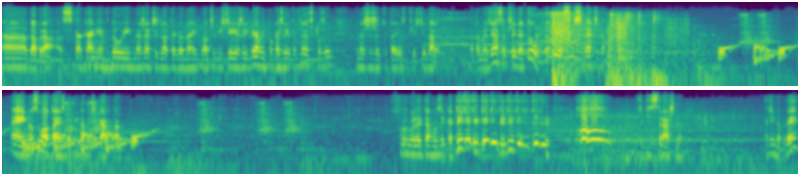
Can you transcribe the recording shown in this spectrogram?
A, dobra, skakanie w dół i inne rzeczy, dlatego naj... oczywiście jeżeli gra mi pokazuje to w ten sposób, znaczy, że tutaj jest przejście dalej. Natomiast ja se przejdę tu, bo tu jest skrzyneczka. Ej, no złota jest, powinna być karta. W ogóle ta muzyka. Ho! Taki straszny. A dzień dobry.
